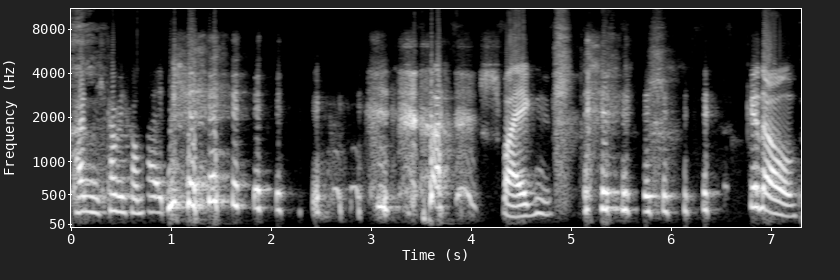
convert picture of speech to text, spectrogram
kann, ich kann mich kaum halten. Schweigen. genau.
